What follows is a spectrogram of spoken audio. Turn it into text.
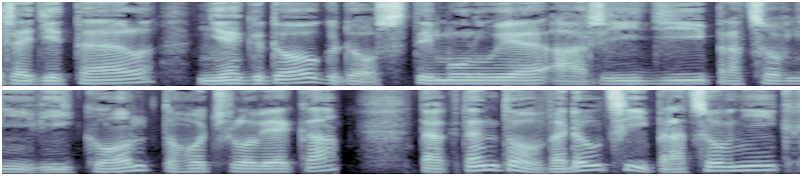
ředitel, někdo, kdo stimuluje a řídí pracovní výkon toho člověka, tak tento vedoucí pracovník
